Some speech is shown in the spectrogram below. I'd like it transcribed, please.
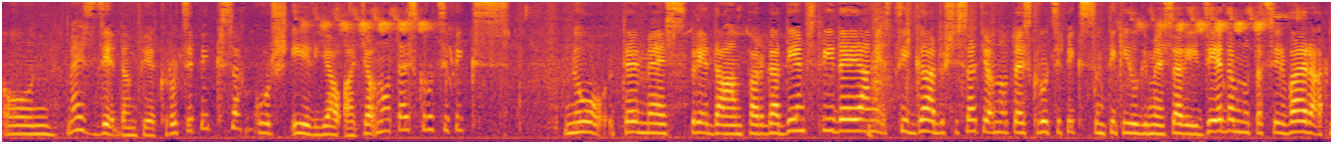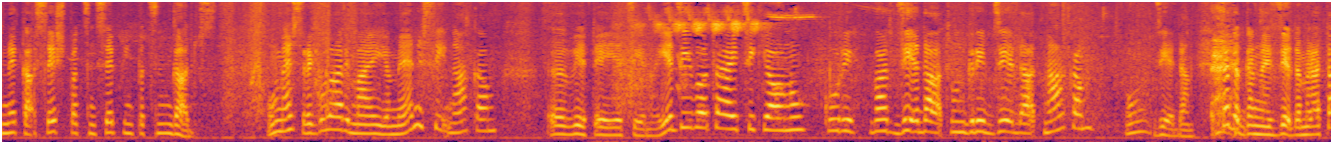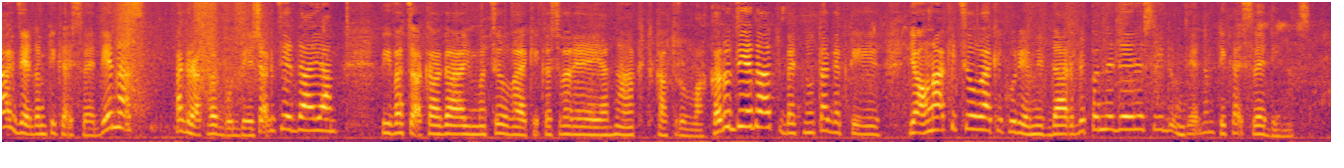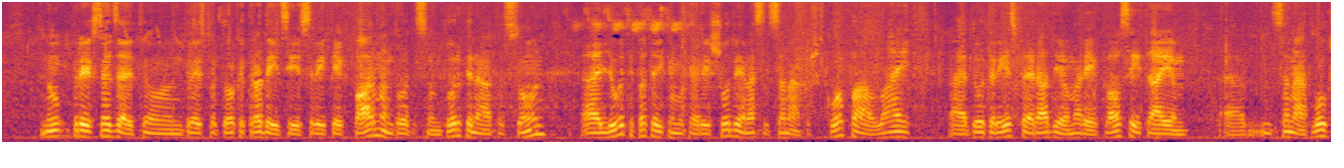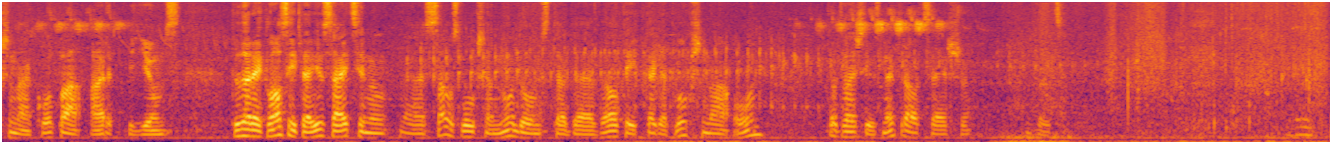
Un mēs dziedam pie krucifiksa, kurš ir jau atjaunotais krucifiks. Nu, te mēs spriedām par gadiem, strīdējāmies, cik gadu šis atjaunotais krucifiks un tik ilgi mēs arī dziedam. Nu, tas ir vairāk nekā 16, 17 gadus. Un mēs regulāri maija mēnesī nākam uh, vietējie ciema iedzīvotāji, cik jau nu, kuri var dziedāt un grib dziedāt, nākam un dziedam. Tagad gan mēs dziedam retāk, dziedam tikai svētdienās. Agrāk varbūt biežāk dziedājām. Bija vecākā gājuma cilvēki, kas varēja nākt katru vakaru dziedāt, bet nu, tagad ir jaunāki cilvēki, kuriem ir darbi pa nedēļas vidu un dziedam tikai svētdienās. Nu, prieks redzēt, un prieks par to, ka tradīcijas arī tiek pārmantotas un turpinātas. Un ļoti patīkami, ka arī šodien esat sanākuši kopā, lai dotu arī iespēju radio arī klausītājiem sanākt lūkšanā kopā ar jums. Tad arī klausītāji jūs aicinu savus lūkšanu nodomus tad veltīt tagad lūkšanā un tad vairs jūs netraucēšu. Lūdzu.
